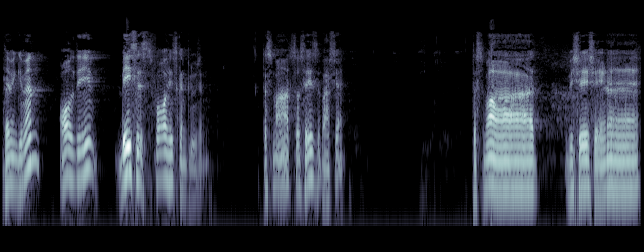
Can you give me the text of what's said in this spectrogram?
having given all the basis for his conclusion. Tasmat, so says Bhashya. Tasmat Visheshena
